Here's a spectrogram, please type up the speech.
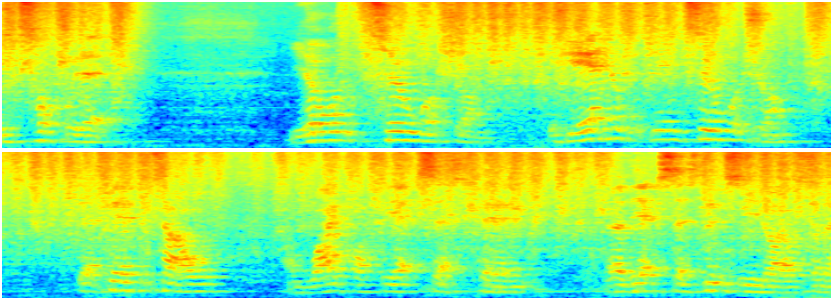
be tough with it. You don't want too much on. If you end up getting too much on, get a paper towel and wipe off the excess paint, uh, the excess linseed oil, sorry.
